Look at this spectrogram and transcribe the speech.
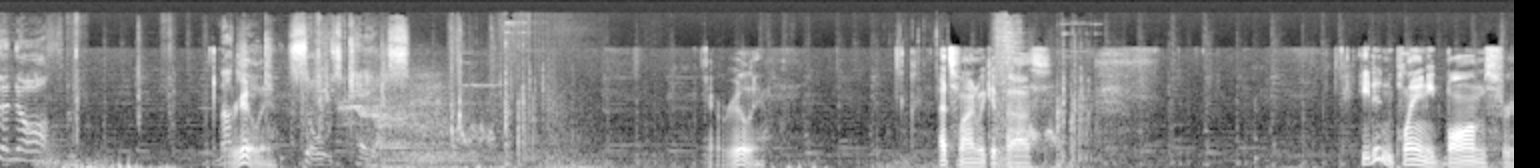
the north. Really? Yeah, really. That's fine, we could pass. He didn't play any bombs for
